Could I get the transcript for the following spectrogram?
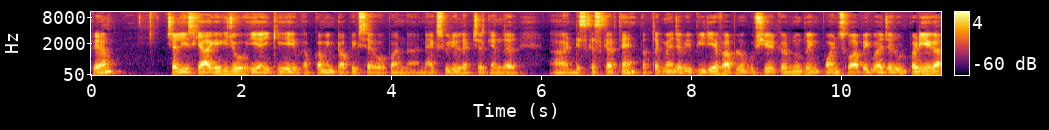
clear चलिए इसके आगे की जो एआई के अपकमिंग टॉपिक्स है, वो अपन नेक्स्ट वीडियो लेक्चर के अंदर डिस्कस करते हैं। तब तक मैं जब ये पीडीएफ आप लोगों को शेयर कर दूँ तो इन पॉइंट्स को आप एक बार ज़रूर पढ़िएगा।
